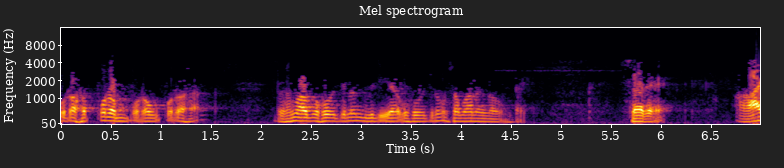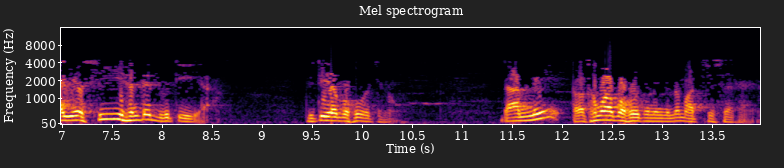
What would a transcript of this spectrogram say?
పురహ పురం పురవు పురహ ప్రథమ బహువచనం ద్వితీయ బహువచనం సమానంగా ఉంటాయి. సరే. ఆయసీ అంటే ద్వితీయ. ద్వితీయ బహువచనం. దాన్ని ప్రథమా బహుజనం కింద మార్చేశారు ఆయన.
